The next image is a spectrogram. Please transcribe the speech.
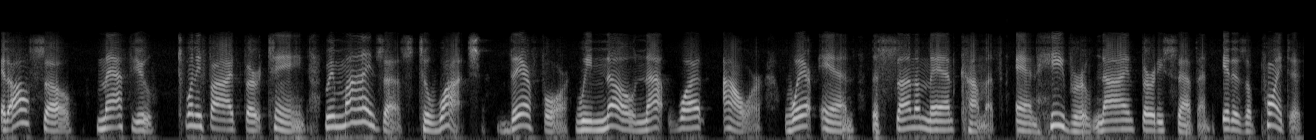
It also, Matthew 25:13 reminds us to watch. Therefore, we know not what hour wherein the Son of Man cometh. And Hebrew 9:37. It is appointed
